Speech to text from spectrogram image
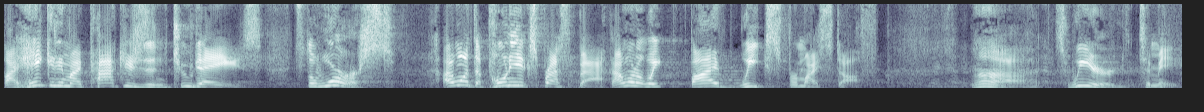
I hate getting my packages in two days. It's the worst. I want the Pony Express back. I want to wait five weeks for my stuff. Ah, it's weird to me.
